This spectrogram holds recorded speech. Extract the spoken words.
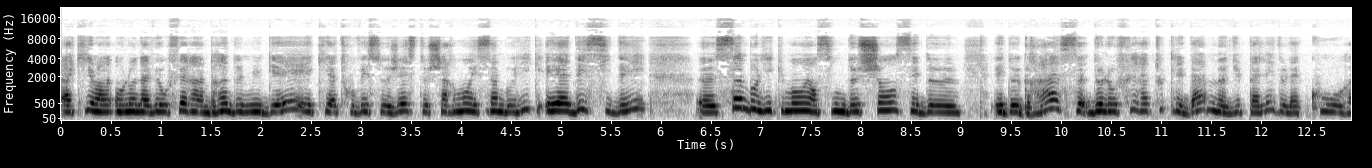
à qui on, on en avait offert un brin de muguet et qui a trouvé ce geste charmant et symbolique et a décidé symboliquement en signe de chance et de grâce de l'offrir à toutes les dames du palais de la cour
